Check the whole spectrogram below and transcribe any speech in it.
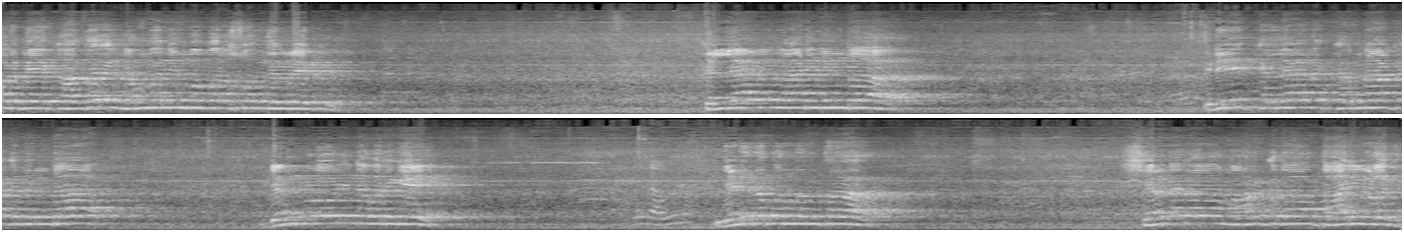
ಬರಬೇಕಾದರೆ ನಮ್ಮ ನಿಮ್ಮ ಮನಸ್ಸೊಂದಿರಬೇಕು. ಕಲ್ಯಾಣ ನಾಡಿನಿಂದ ಇಡೀ ಕಲ್ಯಾಣ ಕರ್ನಾಟಕದಿಂದ ಬೆಂಗಳೂರಿನವರೆಗೆ ನಡೆದು ಬಂದಂತ ಶರಣರ ಮಾರ್ಗದ ದಾರಿಯೊಳಗೆ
